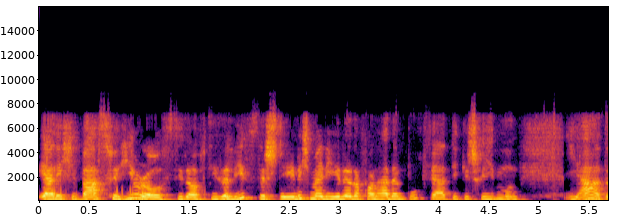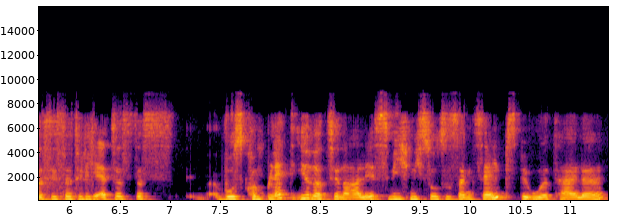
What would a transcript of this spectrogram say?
ehrlich, was für Heroes, die da auf dieser Liste stehen. Ich meine, jeder davon hat ein Buch fertig geschrieben und ja, das ist natürlich etwas, das, wo es komplett irrational ist, wie ich mich sozusagen selbst beurteile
